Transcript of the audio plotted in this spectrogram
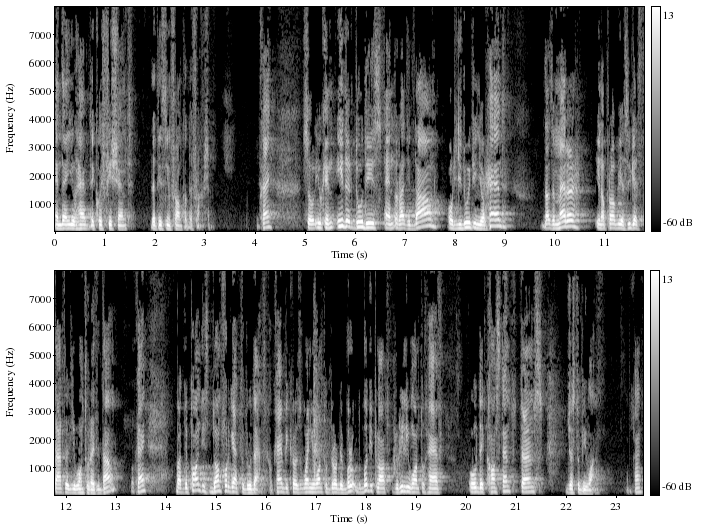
And then you have the coefficient that is in front of the fraction, okay? So you can either do this and write it down, or you do it in your head, doesn't matter. You know, probably as you get started, you want to write it down, okay? But the point is, don't forget to do that, okay? Because when you want to draw the Bode plot, you really want to have all the constant terms just to be one, okay?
